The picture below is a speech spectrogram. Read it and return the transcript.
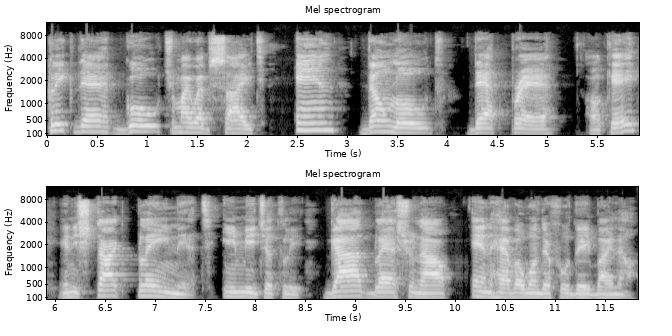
Click there, go to my website, and download that prayer, okay? And start playing it immediately. God bless you now, and have a wonderful day. Bye now.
